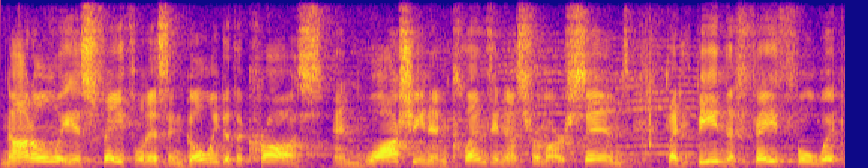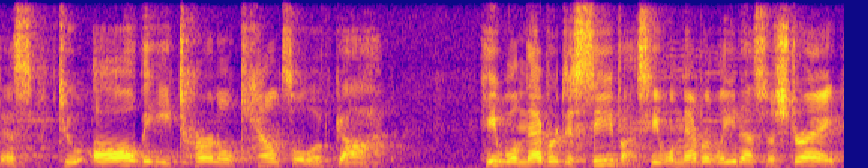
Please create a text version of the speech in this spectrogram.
not only his faithfulness in going to the cross and washing and cleansing us from our sins, but being the faithful witness to all the eternal counsel of God. He will never deceive us. He will never lead us astray.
